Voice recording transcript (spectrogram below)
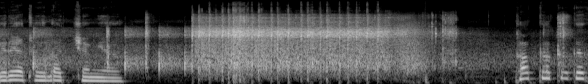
Yere yat öyle atacağım ya. Kalk kalk kalk kalk.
